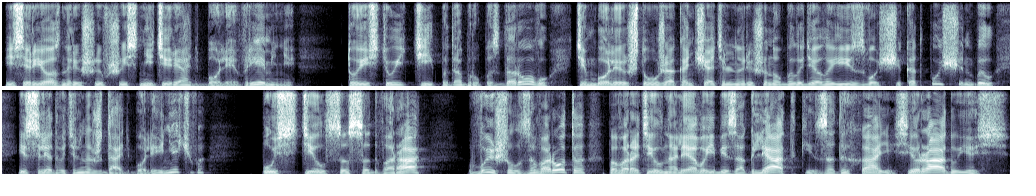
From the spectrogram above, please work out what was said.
и, серьезно решившись не терять более времени, — то есть уйти по добру, по здорову, тем более, что уже окончательно решено было дело, и извозчик отпущен был, и, следовательно, ждать более нечего, пустился со двора, вышел за ворота, поворотил налево и без оглядки, задыхаясь и радуясь,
